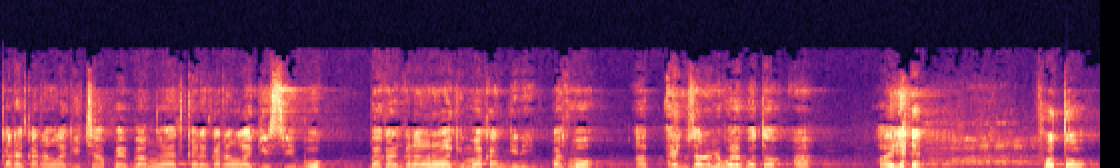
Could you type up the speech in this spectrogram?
Kadang-kadang lagi capek banget, kadang-kadang lagi sibuk, bahkan kadang-kadang lagi makan gini. Pas mau, eh Ustaz boleh foto? Ah, oh iya, foto.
